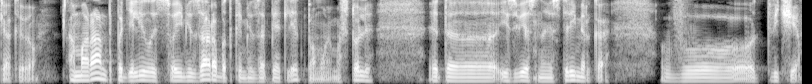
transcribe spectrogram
как его, Амарант поделилась своими заработками за 5 лет, по-моему, что ли. Это известная стримерка в Твиче.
